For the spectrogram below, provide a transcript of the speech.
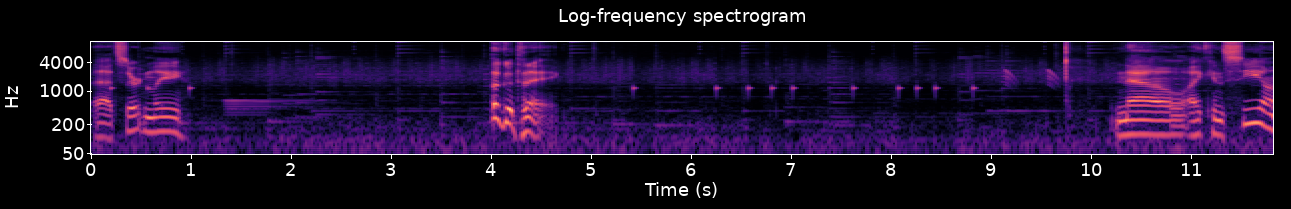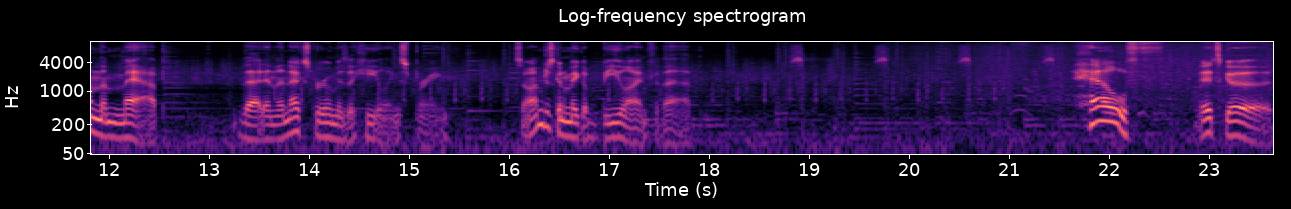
That's certainly a good thing. Now, I can see on the map that in the next room is a healing spring. So I'm just going to make a beeline for that. Health! It's good.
